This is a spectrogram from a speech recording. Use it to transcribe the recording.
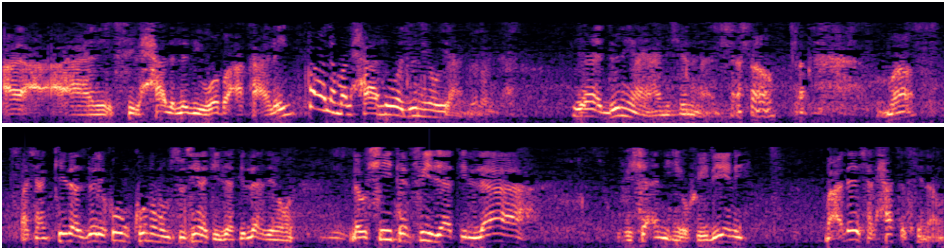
يعني في الحال الذي وضعك عليه طالما الحال هو دنيوي يعني. يا دنيا يعني شنو يعني؟ ما عشان كذا الزول يكون كونوا ممسوسين في ذات الله زي ما لو شئت في ذات الله وفي شأنه وفي دينه. معليش الحسد هنا.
